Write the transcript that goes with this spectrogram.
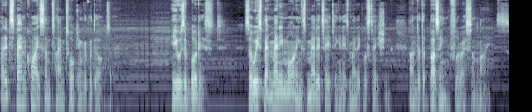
I did spend quite some time talking with the doctor. He was a Buddhist, so we spent many mornings meditating in his medical station under the buzzing fluorescent lights.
